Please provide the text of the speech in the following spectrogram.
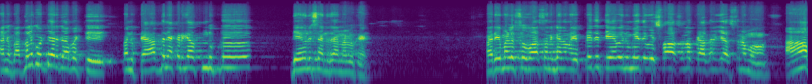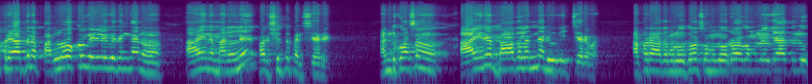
అని బద్దలు కొట్టారు కాబట్టి మన ప్రార్థన ఎక్కడికి వెళ్తుంది ఇప్పుడు? దేవుని సన్నిధానంలోకి. పరిమళ సువాసన కింద మనం ఎప్పుడైతే దేవుని మీద విశ్వాసంలో ప్రార్థన చేస్తున్నామో ఆ ప్రార్థన పరలోకం వెళ్ళే విధంగాను ఆయన మనల్ని పరిశుద్ధపరిచారు. అందుకోసం ఆయనే బాధలన్నీ అనుభవించారు అపరాధములు దోషములు రోగములు వ్యాధులు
